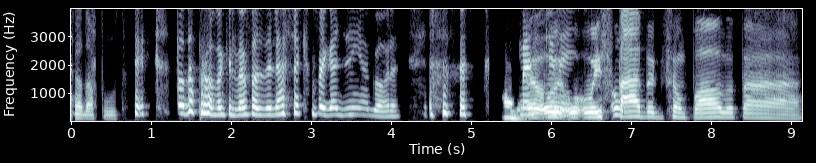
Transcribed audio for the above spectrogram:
Filha da puta. Toda prova que ele vai fazer, ele acha que é pegadinha agora. Olha, o, nem. o- o estado de São Paulo tá,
